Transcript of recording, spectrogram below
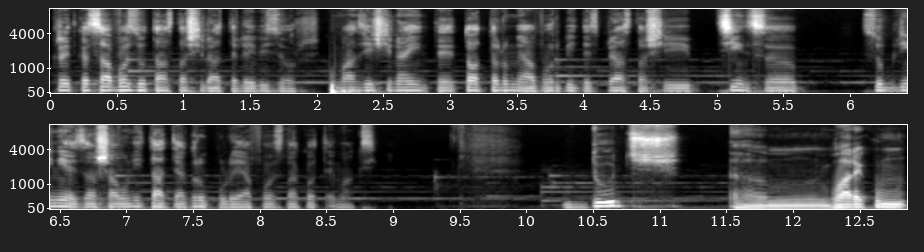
cred că s-a văzut asta și la televizor. Cum am zis și înainte, toată lumea a vorbit despre asta și țin să subliniez așa, unitatea grupului a fost la cote maxim. Duci um, oarecum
